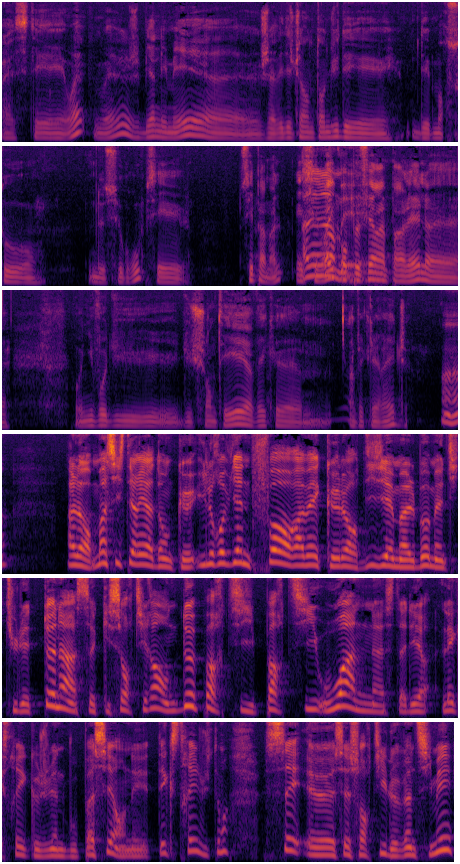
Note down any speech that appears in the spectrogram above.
Ouais, C'était ouais, ouais, j'ai bien aimé. euh, J'avais déjà entendu des, des morceaux de ce groupe. C'est pas mal. Et Ah c'est vrai qu'on mais- peut faire un parallèle euh, au niveau du, du chanté avec euh, avec les Rage. Alors, Mass Hysteria, donc, euh, ils reviennent fort avec euh, leur dixième album intitulé Tenace, qui sortira en deux parties. Partie 1, c'est-à-dire l'extrait que je viens de vous passer, en est extrait justement, c'est euh, sorti le 26 mai,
